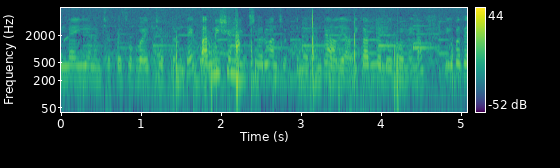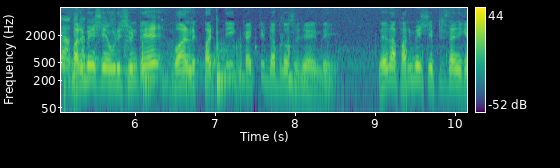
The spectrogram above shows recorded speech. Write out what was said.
ఉన్నాయి అని చెప్పేసి ఒకవైపు చెప్తుంటే పర్మిషన్ ఇచ్చారు అని చెప్తున్నారు. అంటే అది అధికారుల లోపమేనా? లేకపోతే పర్మిషన్ వాళ్ళని పట్టి కట్టి డబ్బులు వసూలు చేయండి. లేదా పర్మిషన్ ఇప్పించడానికి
